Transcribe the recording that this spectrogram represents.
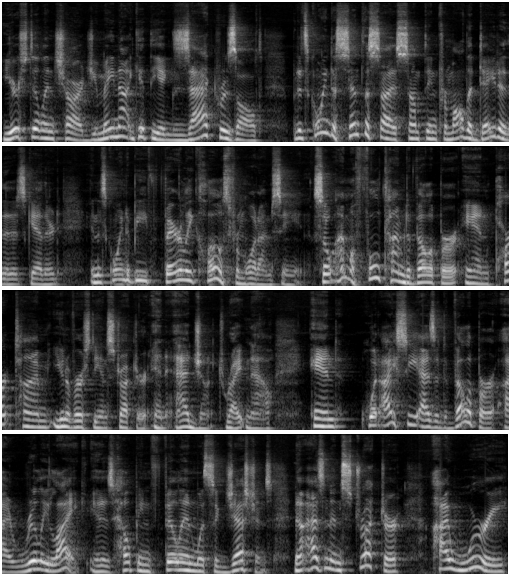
You're still in charge. You may not get the exact result, but it's going to synthesize something from all the data that it's gathered, and it's going to be fairly close from what I'm seeing. So I'm a full-time developer and part-time university instructor and adjunct right now, and what I see as a developer, I really like. It is helping fill in with suggestions. Now, as an instructor, I worry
